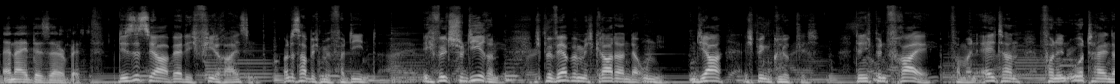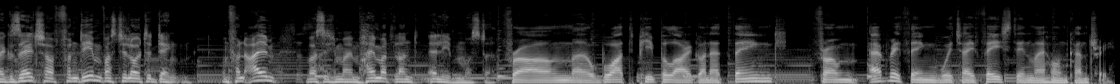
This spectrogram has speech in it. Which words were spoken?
and I deserve it. Dieses Jahr werde ich viel reisen und das habe ich mir verdient. Ich will studieren. Ich bewerbe mich gerade an der Uni. Und ja, ich bin glücklich. Denn ich bin frei von meinen Eltern, von den Urteilen der Gesellschaft, von dem, was die Leute denken. Und von allem, was ich in meinem Heimatland erleben musste. From uh, what people are gonna think, from everything which I faced in my home country.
